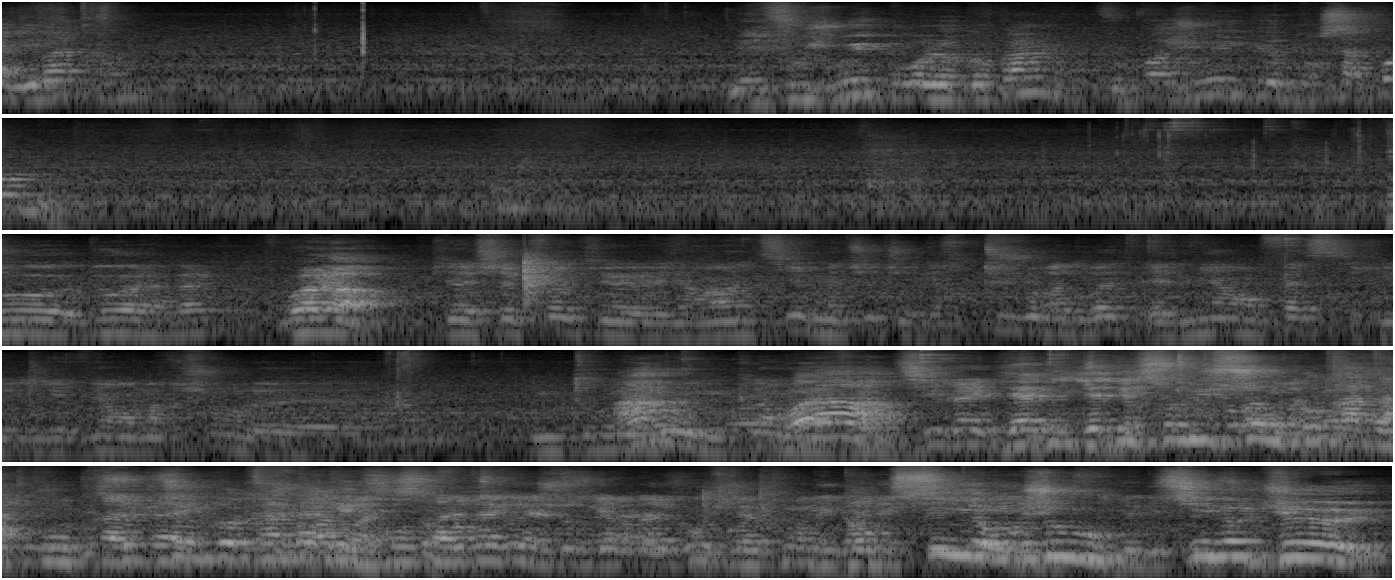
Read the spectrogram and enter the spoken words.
Allez battre. hein. Mais il faut jouer pour le copain, il faut pas jouer que pour sa pomme. Dos, dos à la balle. Voilà. Puis à chaque fois qu'il y a un tir, Mathieu, tu regardes toujours à droite et le mien en face, il Le... Me tourne Hein le dos, donc là, on Voilà. va direct. Il y a, il y a des solutions de contre-attaque. Solutions de existent. Donc si on joue, si notre jeu,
